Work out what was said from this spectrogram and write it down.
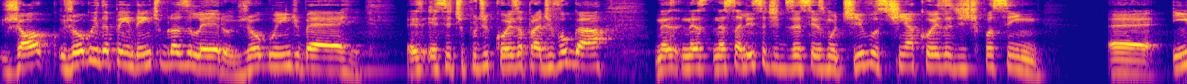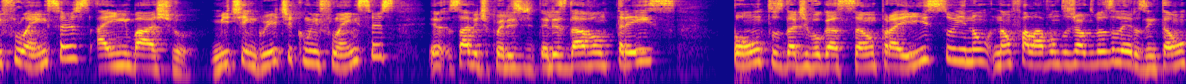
jo jogo independente brasileiro, jogo indie BR, esse, tipo de coisa pra divulgar. Nes- Nessa lista de 16 motivos tinha coisa de tipo assim, é, influencers, aí embaixo meet and greet com influencers, eu- sabe, tipo, eles, eles davam três pontos da divulgação pra isso e não, não falavam dos jogos brasileiros. Então,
